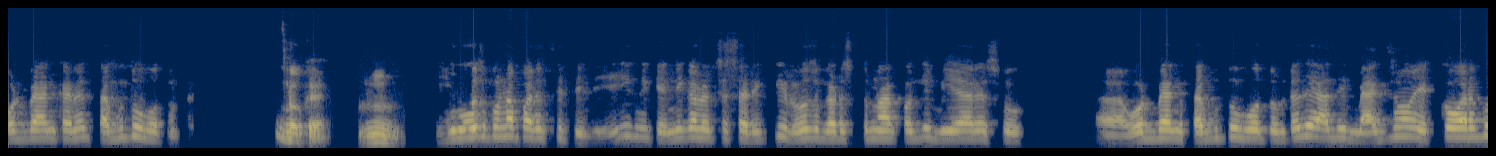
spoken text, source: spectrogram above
ఓట్ బ్యాంక్ అనేది తగ్గుతూ పోతుంటది. ఓకే. ఈ రోజుకున్న పరిస్థితి ఇది. నీకు ఎన్నికలు వచ్చేసరికి రోజు గడుస్తున్న కొద్దీ బీఆర్ఎస్ ఓట్ బ్యాంక్ తగ్గుతూ పోతుంటది. అది మాక్సిమం ఎక్కువ వరకు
